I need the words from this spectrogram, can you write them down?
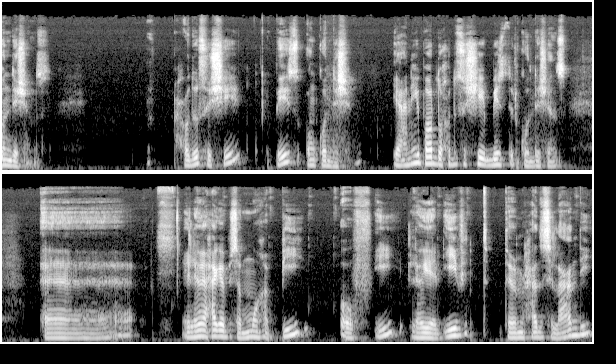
conditions. حدوث الشيء based on condition. يعني إيه برضه حدوث الشيء on conditions آه اللي هي حاجة بيسموها P of E اللي هي ال event تمام الحدث اللي عندي.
